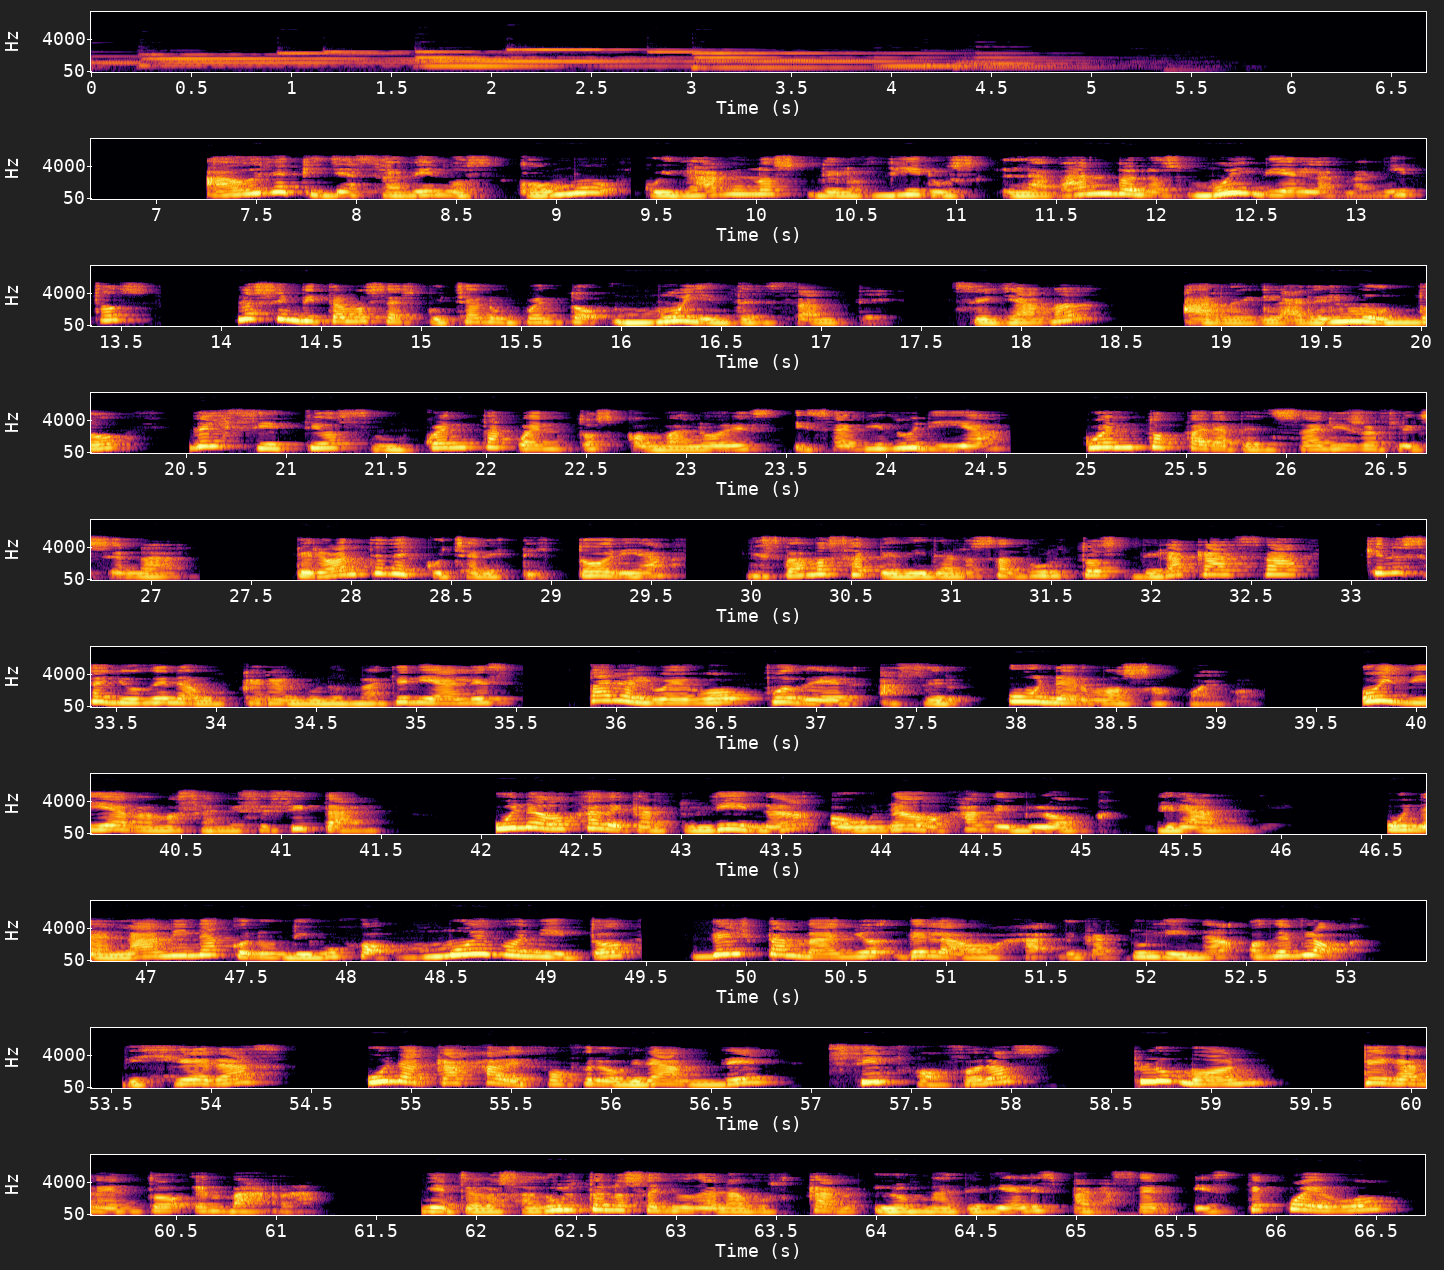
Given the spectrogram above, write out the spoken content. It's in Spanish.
Ahora que ya sabemos cómo cuidarnos de los virus lavándonos muy bien las manitos, los invitamos a escuchar un cuento muy interesante. Se llama Arreglar el Mundo del sitio 50 cuentos con valores y sabiduría, cuentos para pensar y reflexionar. Pero antes de escuchar esta historia, les vamos a pedir a los adultos de la casa que nos ayuden a buscar algunos materiales para luego poder hacer un hermoso juego. Hoy día vamos a necesitar una hoja de cartulina o una hoja de bloc grande, una lámina con un dibujo muy bonito del tamaño de la hoja de cartulina o de bloc, tijeras, una caja de fósforo grande sin fósforos, plumón, pegamento en barra. Mientras los adultos nos ayudan a buscar los materiales para hacer este juego,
